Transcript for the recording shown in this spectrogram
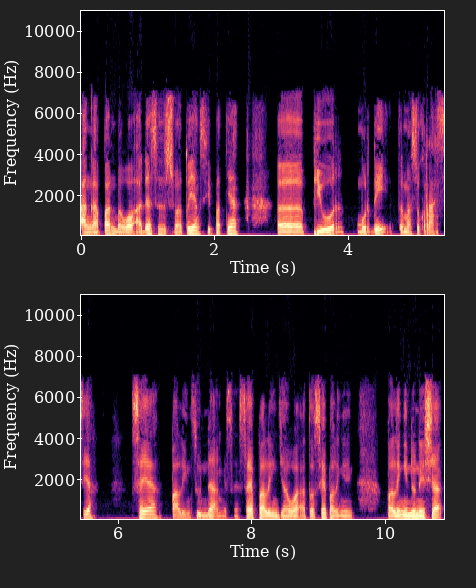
anggapan bahwa ada sesuatu yang sifatnya uh, pure, murni, termasuk ras ya. Saya paling Sunda misalnya, saya paling Jawa atau saya paling paling Indonesia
